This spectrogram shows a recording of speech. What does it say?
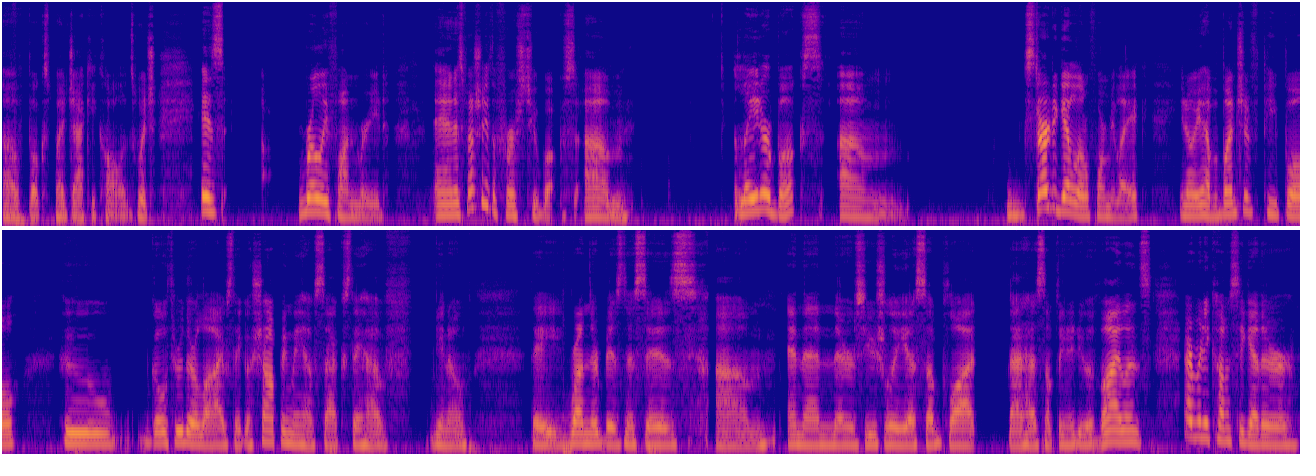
of books by Jackie Collins, which is really fun read, and especially the first two books. Um, later books um, start to get a little formulaic. You know, you have a bunch of people who go through their lives. They go shopping, they have sex, they have, you know, they run their businesses, um, and then there's usually a subplot that has something to do with violence. Everybody comes together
